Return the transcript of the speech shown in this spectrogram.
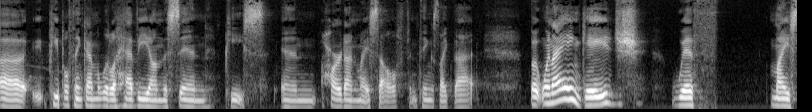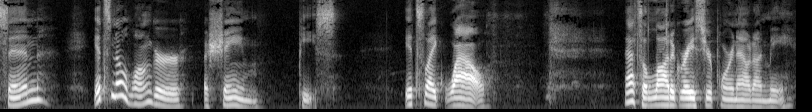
uh, people think I'm a little heavy on the sin piece and hard on myself and things like that. But when I engage with my sin, it's no longer a shame piece. It's like, wow, that's a lot of grace you're pouring out on me.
